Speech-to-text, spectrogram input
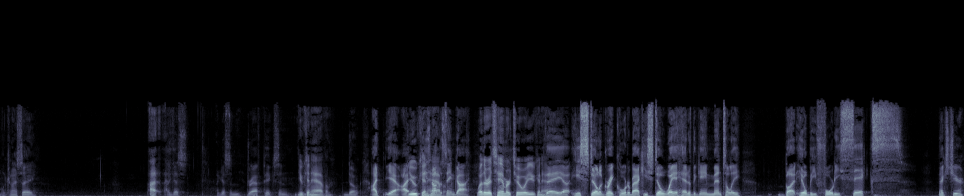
What can I say? I, I guess, I guess some draft picks and you can have him. Don't. I yeah. I You can He's not the him. same guy. Whether it's him or Tua, you can have. They uh, he's still a great quarterback. He's still way ahead of the game mentally, but he'll be 46 next year.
